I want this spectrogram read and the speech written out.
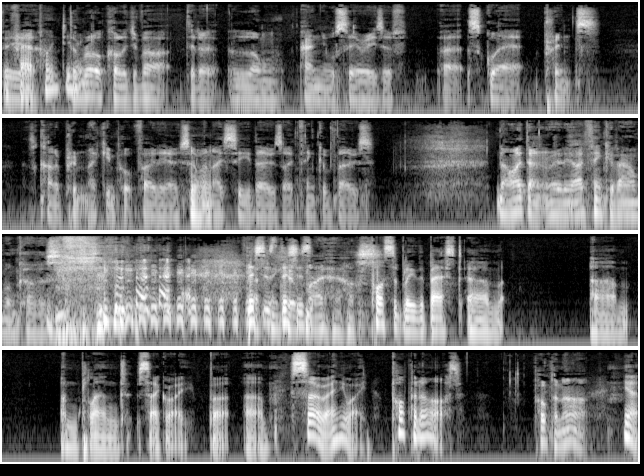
The, fair uh, point. The think? Royal College of Art did a, a long annual series of uh, square prints. It's a kind of printmaking portfolio. So when Mhm. I see those, I think of those. No, I don't really. I think of album covers. This I is this is my house. possibly the best um, um, unplanned segue. But um, so anyway, pop and art. Pop and art. Yeah.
